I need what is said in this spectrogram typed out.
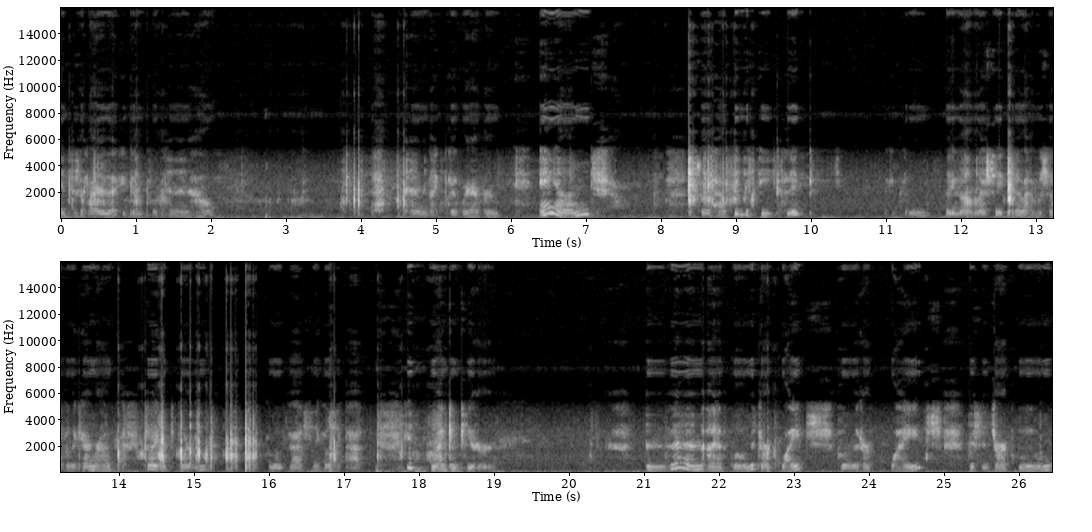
It's just a fire that you can flip in and out. And like put it wherever. And so I have big C clips leave on there so you can have myself in the camera. So like it's blurry. I move fast and it goes like that. It's my computer. And then I have glow in the dark white, glow in the dark white. This is dark blue,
